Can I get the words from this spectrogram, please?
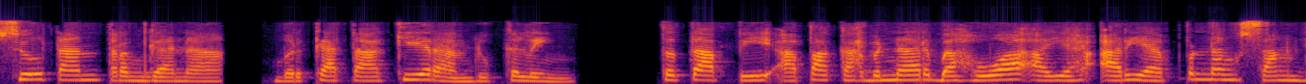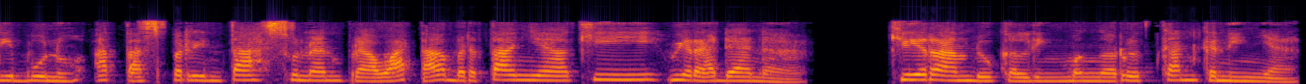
Sultan Trenggana, berkata Kirandu Keling. Tetapi apakah benar bahwa ayah Arya Penangsang dibunuh atas perintah Sunan Prawata bertanya Ki Wiradana. Ki Randu Keling mengerutkan keningnya.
